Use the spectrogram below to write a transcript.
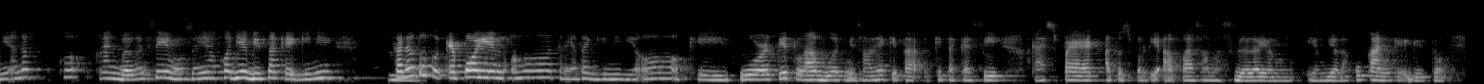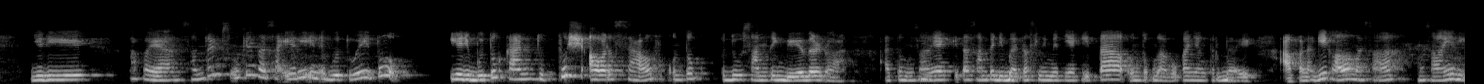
ini anak kok keren banget sih maksudnya kok dia bisa kayak gini kadang hmm. tuh kepoin oh ternyata gini dia oh oke okay. worth it lah buat misalnya kita kita kasih respect atau seperti apa sama segala yang yang dia lakukan kayak gitu jadi apa ya sometimes mungkin rasa iri in a good way itu ya dibutuhkan to push ourselves untuk do something better lah atau misalnya kita sampai di batas limitnya kita untuk melakukan yang terbaik. Apalagi kalau masalah masalahnya di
